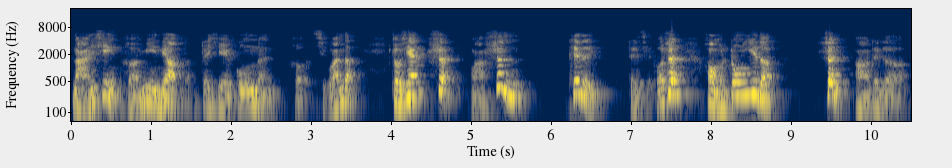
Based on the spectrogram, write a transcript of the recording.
男性和泌尿的这些功能和器官的。首先，肾啊，肾 K 的这个解剖肾和我们中医的肾啊，这个。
